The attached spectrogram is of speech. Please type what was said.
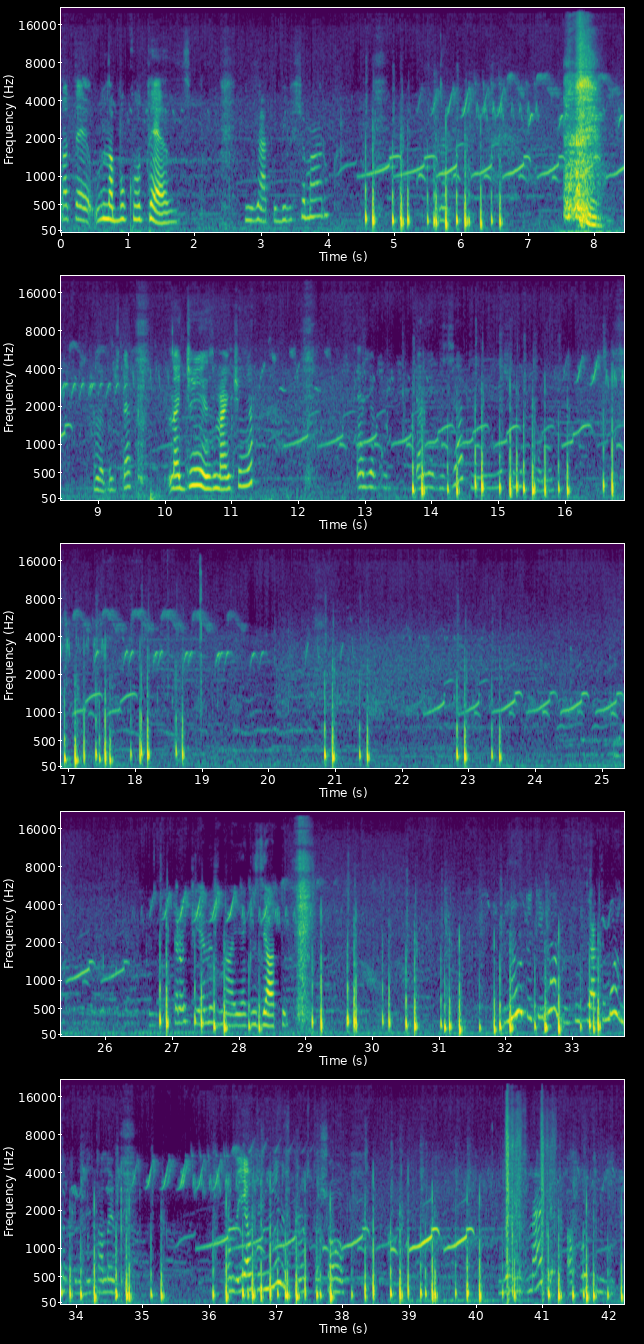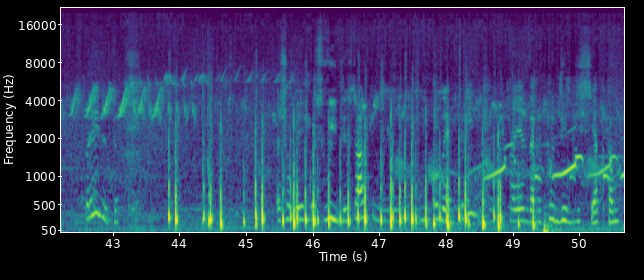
На те, на букву Т взяти більше марок. Вибачте. На G зменшення. А як, а як взяти, я ще не понял. Коротше, я не знаю, як взяти. Ну, такі моди тут взяти можна кредит, але я один мінус просто, що ви візьмете, а потім прийдете, щоб якось вийти взяти і, і коли прийдете, а я зараз тут дивлюсь, як там.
